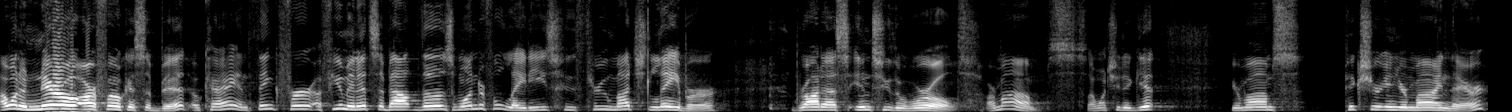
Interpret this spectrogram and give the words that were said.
I want to narrow our focus a bit, okay, and think for a few minutes about those wonderful ladies who, through much labor, brought us into the world, our moms. I want you to get your mom's picture in your mind there.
